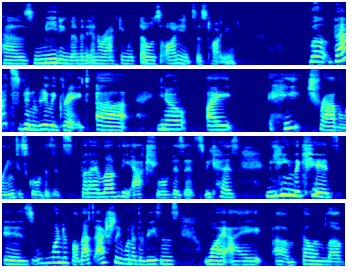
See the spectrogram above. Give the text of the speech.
has meeting them and interacting with those audiences taught you? Well, that's been really great. Uh, you know, I hate traveling to school visits, but I love the actual visits because meeting the kids is wonderful. That's actually one of the reasons why I um, fell in love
